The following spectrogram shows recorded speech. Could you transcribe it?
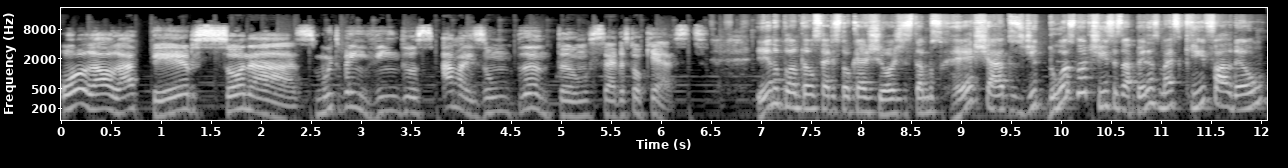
Olá, olá, personas! Muito bem-vindos a mais um Plantão Série Stocast. E no Plantão Série Stocast de hoje estamos recheados de duas notícias apenas, mas que farão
